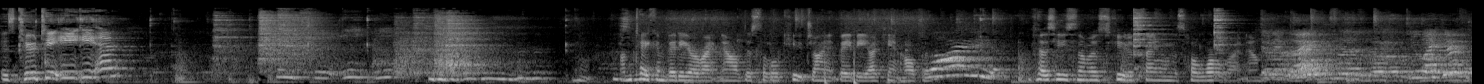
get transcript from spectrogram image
Is Tutti eating? I'm taking video right now of this little cute giant baby. I can't help it. Why? Because he's the most cutest thing in this whole world right now. Do you like it?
